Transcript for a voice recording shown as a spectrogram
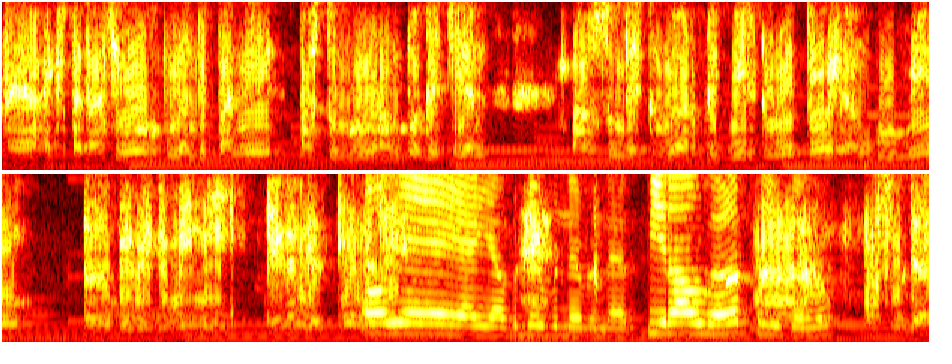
kayak ekspektasi oh bulan depan nih pas tunggu orang tua gajian langsung deh keluar BlackBerry dulu tuh yang booming eh, BB Gemini ya kan guys iya nggak Oh sih iya iya iya iya bener bener bener viral banget sih itu. Nah, pas udah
